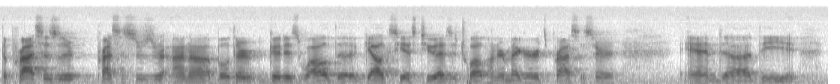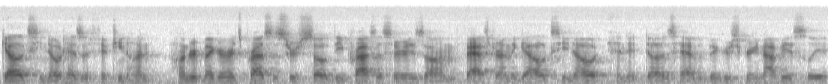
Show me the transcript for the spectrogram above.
The processor processors on uh, both are good as well. The Galaxy S2 has a 1200 megahertz processor, and uh, the Galaxy Note has a 1500 megahertz processor. So the processor is um, faster on the Galaxy Note, and it does have a bigger screen, obviously.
